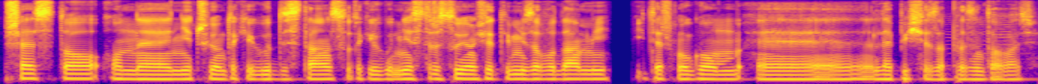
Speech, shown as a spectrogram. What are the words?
przez to one nie czują takiego dystansu, takiego nie stresują się tymi zawodami i też mogą e, lepiej się zaprezentować.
